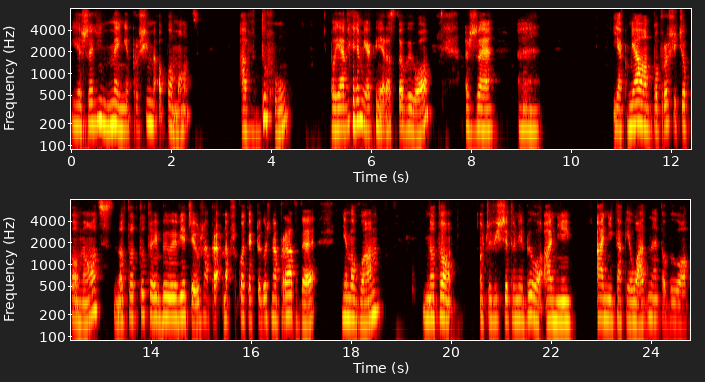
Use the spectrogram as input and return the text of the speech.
jeżeli my nie prosimy o pomoc, a w duchu, bo ja wiem, jak nieraz to było, że e, jak miałam poprosić o pomoc, no to tutaj były, wiecie, już na, na przykład jak czegoś naprawdę nie mogłam, no to oczywiście to nie było ani ani takie ładne, to było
